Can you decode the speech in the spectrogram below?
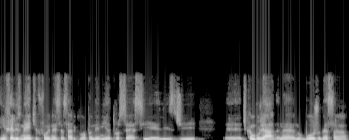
infelizmente, foi necessário que uma pandemia trouxesse eles de, é, de cambulhada, né, no bojo dessa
